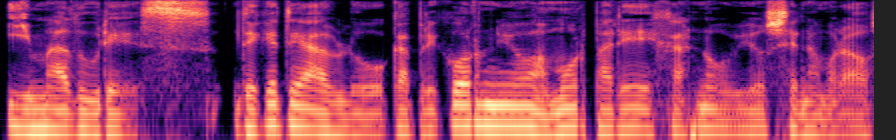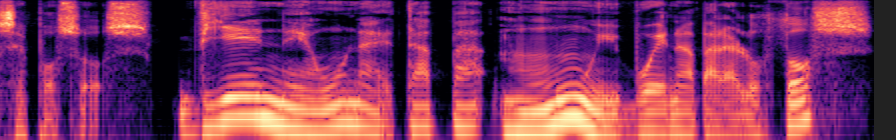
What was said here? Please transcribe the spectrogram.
y madurez. ¿De qué te hablo? Capricornio, amor, parejas, novios, enamorados, esposos. Viene una etapa muy buena para los dos,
